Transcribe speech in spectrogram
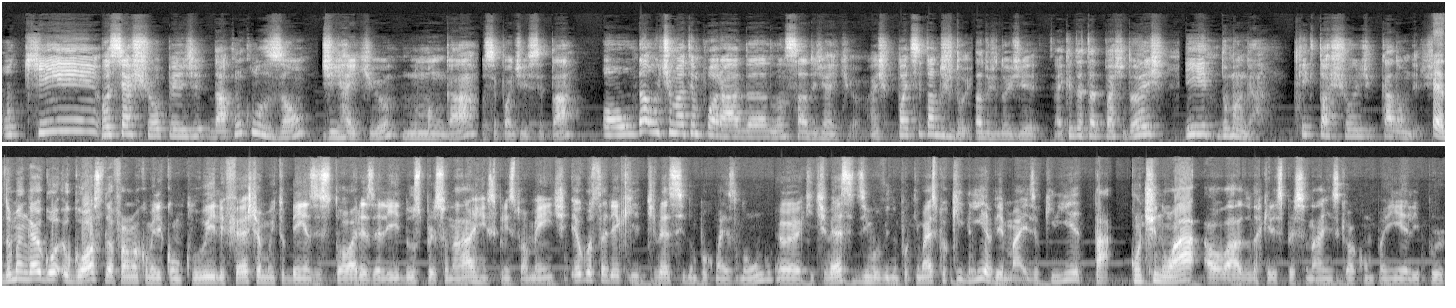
o que você achou, Pedro, da conclusão de Haikyuu no mangá? Você pode citar? Ou da última temporada lançada de Haikyuu. Mas pode citar dos dois. Tá dos dois de Haikyuu Detalhe Parte 2 e do mangá. O que, que tu achou de cada um deles? É, do mangá eu, go eu, gosto da forma como ele conclui, ele fecha muito bem as histórias ali, dos personagens principalmente. Eu gostaria que tivesse sido um pouco mais longo, eh, que tivesse desenvolvido um pouquinho mais, porque eu queria ver mais, eu queria tá, continuar ao lado daqueles personagens que eu acompanhei ali por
